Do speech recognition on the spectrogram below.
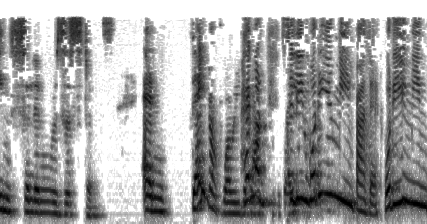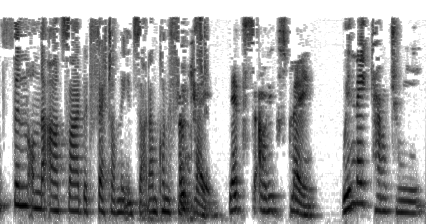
Insulin resistance. And they're not worried Hang on. Celene, what do you mean by that? What do you mean thin on the outside but fat on the inside? I'm confused. Okay, that's, I'll explain. When they come to me,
